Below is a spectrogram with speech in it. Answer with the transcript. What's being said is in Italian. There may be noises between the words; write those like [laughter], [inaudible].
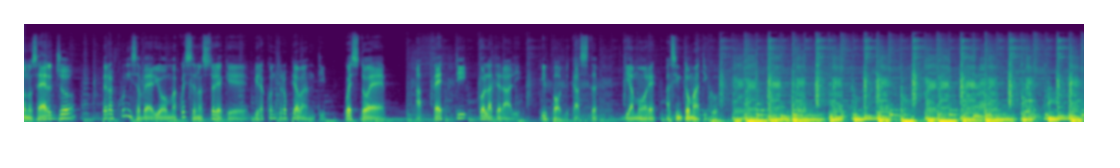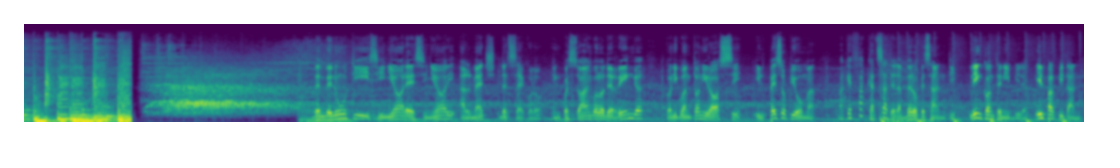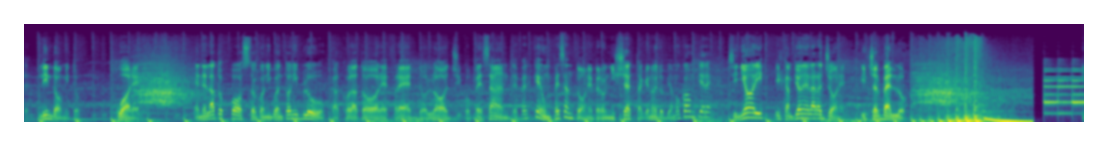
Sono Sergio, per alcuni Saverio, ma questa è una storia che vi racconterò più avanti. Questo è Affetti collaterali, il podcast di amore asintomatico. Benvenuti signore e signori al match del secolo. In questo angolo del ring, con i guantoni rossi, il peso piuma, ma che fa cazzate davvero pesanti, l'incontenibile, il palpitante, l'indomito, cuore. E nel lato opposto con i guantoni blu, calcolatore, freddo, logico, pesante, perché un pesantone per ogni scelta che noi dobbiamo compiere, signori, il campione della ragione, il cervello.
